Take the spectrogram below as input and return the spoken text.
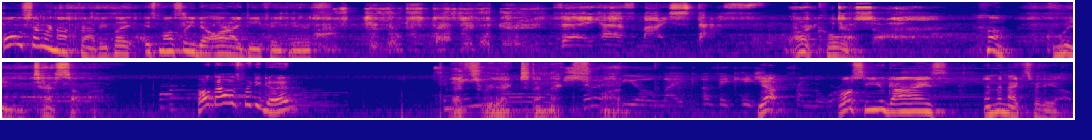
Well, some are not crappy, but it's mostly the RID figures. They have my staff. Oh, cool. Tessa. Huh. Quintessa. Well, that was pretty good. Let's react to the next one. feel like a vacation Yep. from the world. We'll see you guys in the next video.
